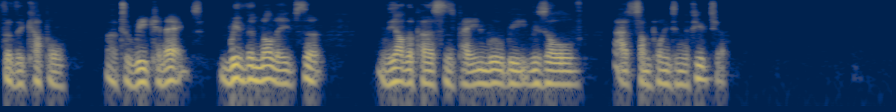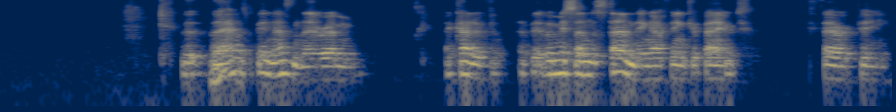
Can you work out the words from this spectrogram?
for the couple uh, to reconnect with the knowledge that the other person's pain will be resolved at some point in the future. There has been, hasn't there, um, a kind of a bit of a misunderstanding, I think, about therapy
